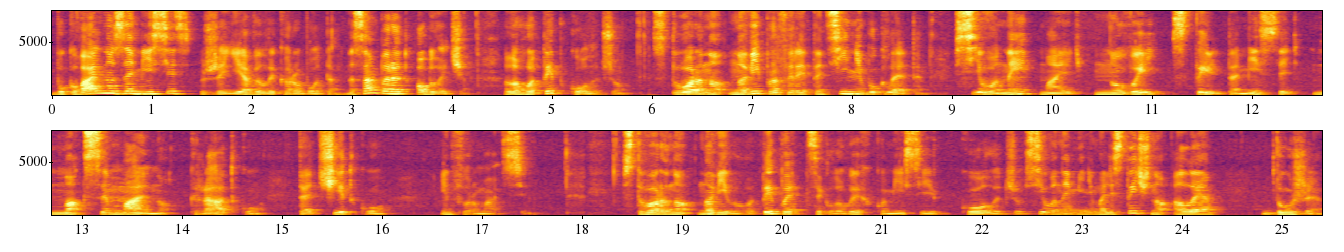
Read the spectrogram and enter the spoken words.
Буквально за місяць вже є велика робота. Насамперед, обличчя, логотип коледжу. Створено нові профорієнтаційні буклети. Всі вони мають новий стиль та містять максимально кратку та чітку інформацію. Створено нові логотипи циклових комісій коледжу. Всі вони мінімалістично, але дуже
